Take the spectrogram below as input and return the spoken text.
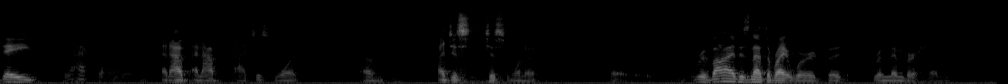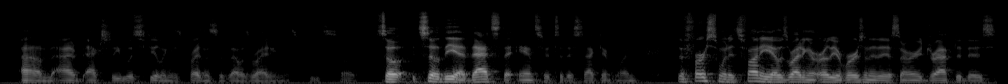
they and I and I, I just want, um, I just just want to. Uh, revive is not the right word, but remember him. Um, I actually was feeling his presence as I was writing this piece. So, so, so yeah, that's the answer to the second one. The first one, it's funny. I was writing an earlier version of this. I already drafted this.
